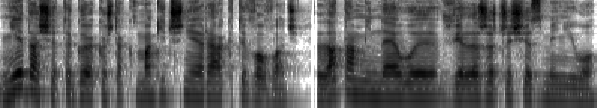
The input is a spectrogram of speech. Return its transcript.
Nie da się tego jakoś tak magicznie reaktywować. Lata minęły, wiele rzeczy się zmieniło,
